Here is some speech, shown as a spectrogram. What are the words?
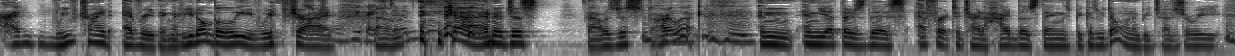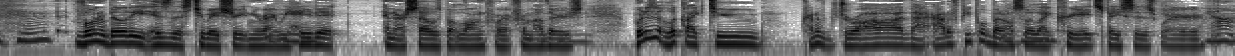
I, we've tried everything. If you don't believe, we've tried. You guys Um, did. yeah, and it just that was just Mm-hmm. our luck. And and yet there's this effort to try to hide those things because we don't want to be judged or we Mm-hmm. vulnerability is this two-way street and you're right. We hate it in ourselves but long for it from others. What does it look like to kind of draw that out of people but also like create spaces where Mm-hmm. yeah.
